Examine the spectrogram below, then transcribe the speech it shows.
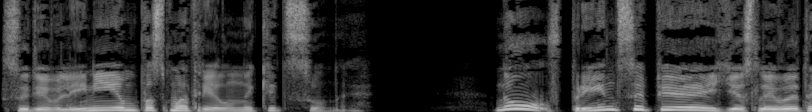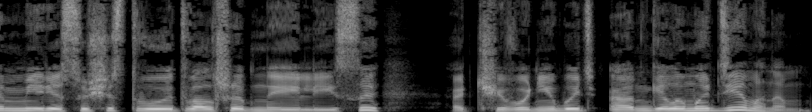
С удивлением посмотрел на Кицуне. Ну, в принципе, если в этом мире существуют волшебные лисы, отчего не быть ангелом и демоном?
